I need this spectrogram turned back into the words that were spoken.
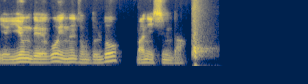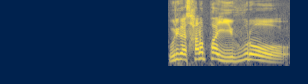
예, 이용되고 있는 종들도 많이 있습니다. 우리가 산업화 이후로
